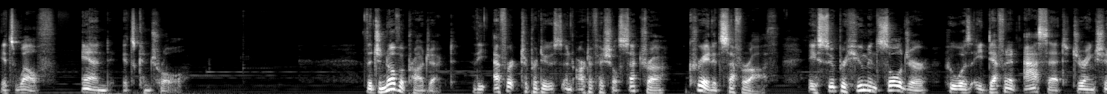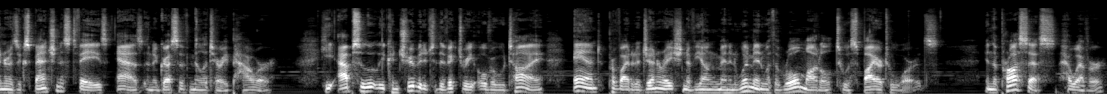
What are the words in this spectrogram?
its wealth and its control. The Jenova Project the effort to produce an artificial Cetra created Sephiroth, a superhuman soldier who was a definite asset during Shinra's expansionist phase as an aggressive military power. He absolutely contributed to the victory over Wutai and provided a generation of young men and women with a role model to aspire towards. In the process, however,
